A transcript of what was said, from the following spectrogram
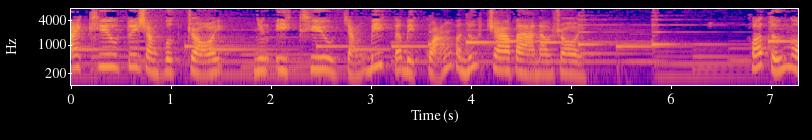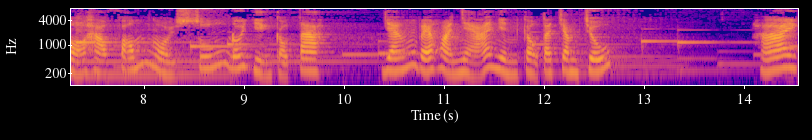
IQ tuy rằng vượt trội, nhưng EQ chẳng biết đã bị quẳng vào nước Java nào rồi. Phó tử ngộ hào phóng ngồi xuống đối diện cậu ta, dáng vẻ hòa nhã nhìn cậu ta chăm chú. Hai,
